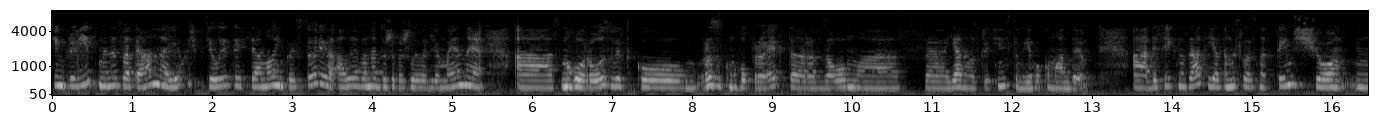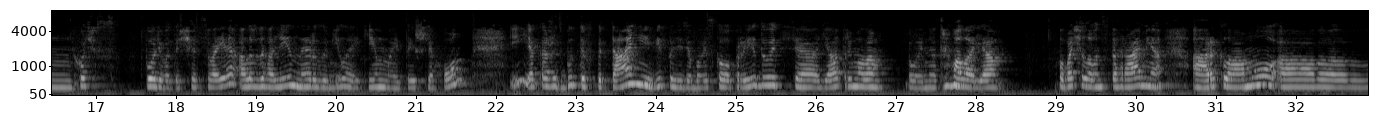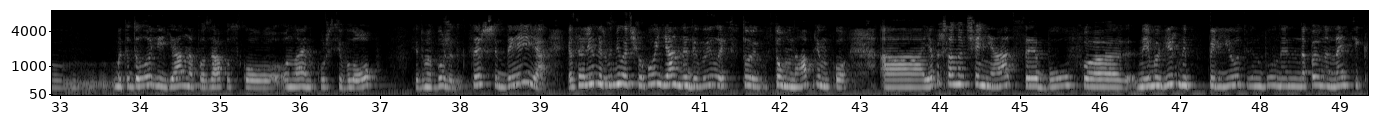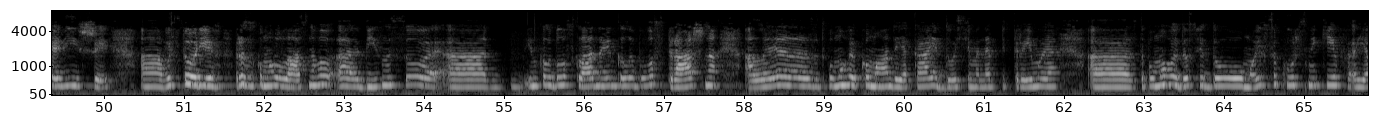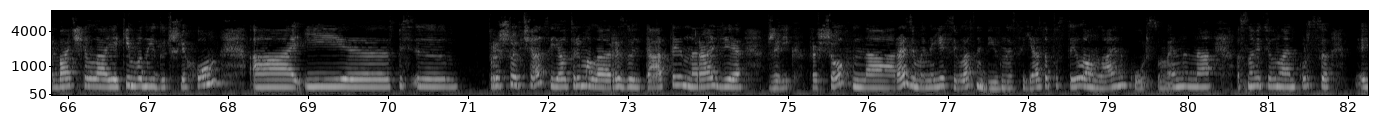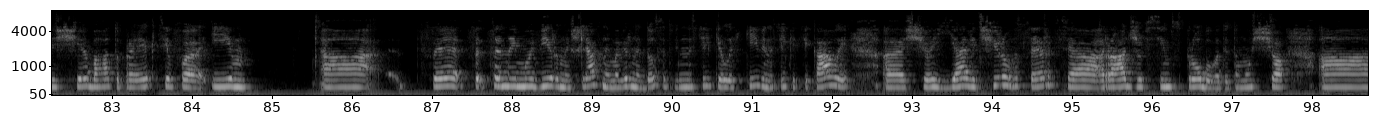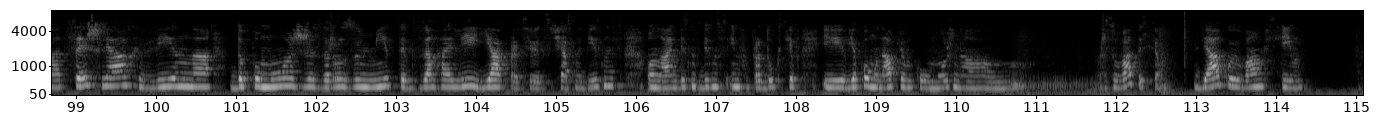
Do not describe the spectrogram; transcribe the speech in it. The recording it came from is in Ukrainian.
Всім привіт! Мене звати Анна. Я хочу поділитися маленькою історією, але вона дуже важлива для мене з мого розвитку, розвитку мого проекту разом з Яном Воскресінським і його командою. Десь рік назад я замислилась над тим, що хочу створювати щось своє, але взагалі не розуміла, яким йти шляхом. І як кажуть, будьте в питанні, відповіді обов'язково прийдуть. Я отримала, ой, не отримала я. Побачила в інстаграмі рекламу методології Яна по запуску онлайн-курсів лоб. Я думаю, боже, так це ж ідея. Я взагалі не розуміла, чого я не дивилась в той в тому напрямку. А, я прийшла навчання. Це був е, неймовірний період. Він був напевно найцікавіший а, в історії розвитку мого власного е, бізнесу. А, інколи було складно, інколи було страшно. Але за допомогою команди, яка і досі мене підтримує, е, з допомогою досвіду моїх сокурсників, е, я бачила, яким вони йдуть шляхом. І е, е, пройшов час, і я отримала результати. Наразі вже рік пройшов. Наразі в мене є свій власний бізнес. Я запустила онлайн-курс. У мене на основі цього онлайн-курсу е, ще багато проєктів і. Це, це, це неймовірний шлях, неймовірний досвід. Він настільки легкий, він настільки цікавий, е, що я від щирого серця раджу всім спробувати, тому що а, цей шлях він е, допоможе зрозуміти взагалі, як працює сучасний бізнес, онлайн-бізнес, бізнес інфопродуктів і в якому напрямку можна розвиватися. Дякую вам всім.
